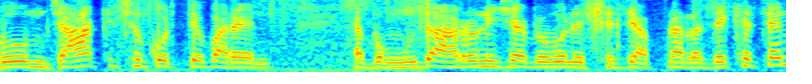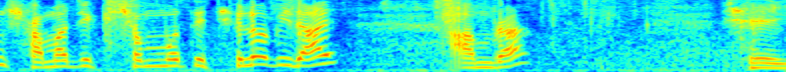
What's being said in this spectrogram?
গুম, যা কিছু করতে পারেন এবং উদাহরণ হিসাবে বলেছে যে আপনারা দেখেছেন, সামাজিক সম্মতি ছিল বিদায় আমরা সেই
